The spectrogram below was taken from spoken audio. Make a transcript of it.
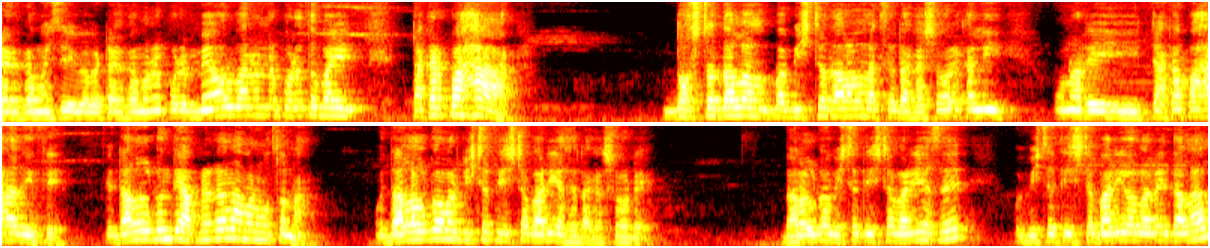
টাকা কামাইছে, এইভাবে টাকা কামানোর পরে, মেয়র বানানোর পরে তো ভাই টাকার পাহাড়। দশটা দালাল বা বিশটা দালাল লাগছে ঢাকা শহরে, খালি ওনার এই টাকা পাহারা দিতে। দালাল কিন্তু আপনারা আমার মতো না। ওই দালালগো আবার বিশটা তিরিশটা বাড়ি আছে ঢাকা শহরে। দালালগো বিশটা তিরিশটা বাড়ি আছে, ওই বিশটা তিরিশটা বাড়িওয়ালার এই দালাল,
